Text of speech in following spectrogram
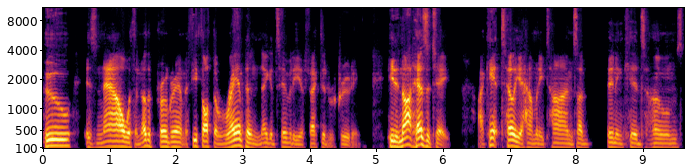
who is now with another program if he thought the rampant negativity affected recruiting. He did not hesitate. I can't tell you how many times I've been in kids' homes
